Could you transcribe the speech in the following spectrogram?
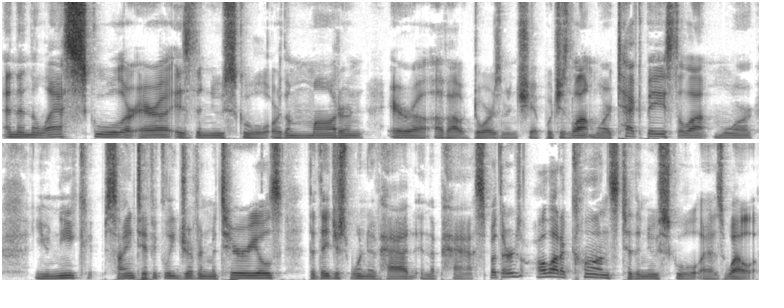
And then the last school or era is the new school or the modern era of outdoorsmanship, which is a lot more tech based, a lot more unique, scientifically driven materials that they just wouldn't have had in the past. But there's a lot of cons to the new school as well.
